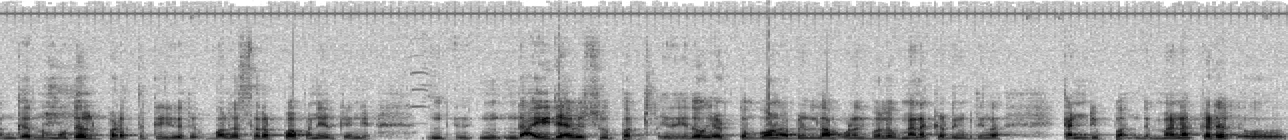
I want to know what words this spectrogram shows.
அங்கேருந்து முதல் படத்துக்கு இது இவ்வளோ சிறப்பாக பண்ணியிருக்கேங்க. இந்த- ஐடியாவே சூப்பர். இது ஏதோ எடுத்தோம் போனோம் அப்படின்னு இல்லாமல் கொண்டு இவ்வளோ மெனக்கட்டுங்க பார்த்தீங்களா? கண்டிப்பாக இந்த மெனக்கடல்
